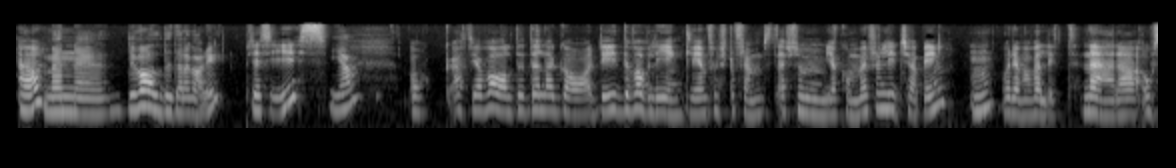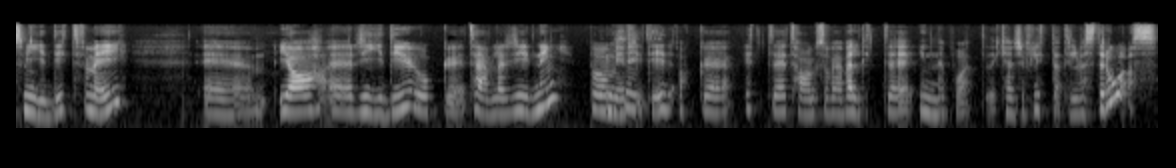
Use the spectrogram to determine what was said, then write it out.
Ja, Men eh, du valde Delagari. precis. Ja. Och att jag valde Delagardi, det var väl egentligen först och främst eftersom jag kommer från Lidköping. Mm. Och det var väldigt nära och smidigt för mig. Eh, jag eh, rider ju och tävlar i ridning på min Precis. fritid och eh, ett eh, tag så var jag väldigt eh, inne på att kanske flytta till Västerås.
